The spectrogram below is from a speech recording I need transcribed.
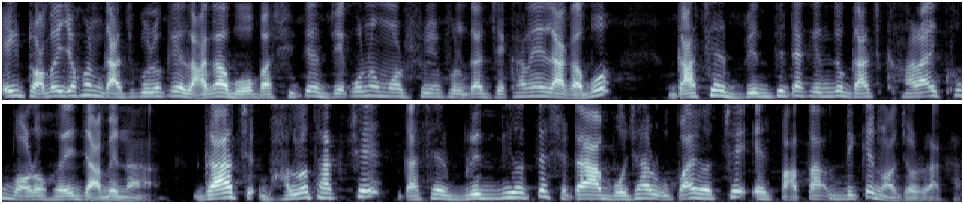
এই টবে যখন গাছগুলোকে লাগাবো বা শীতের যে কোনো মরশুমি ফুল গাছ যেখানেই লাগাবো, গাছের বৃদ্ধিটা কিন্তু গাছ খাড়ায় খুব বড় হয়ে যাবে না। গাছ ভালো থাকছে, গাছের বৃদ্ধি হচ্ছে, সেটা বোঝার উপায় হচ্ছে এর পাতার দিকে নজর রাখা।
